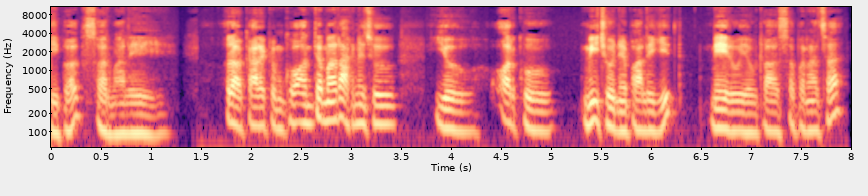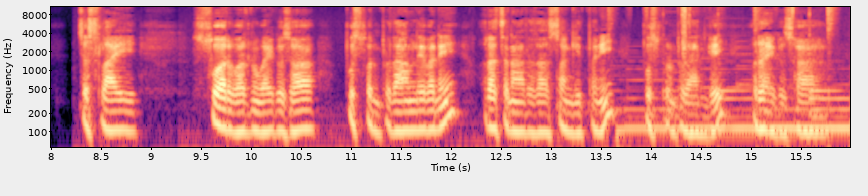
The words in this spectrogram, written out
दीपक शर्माले। र कार्यक्रमको अन्त्यमा राख्नेछु यो अर्को मिठो नेपाली गीत मेरो एउटा सपना छ जसलाई स्वर भर्नुभएको छ पुष्पन प्रधानले भने रचना तथा सङ्गीत पनि पुष्पन प्रधानकै रहेको छ।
